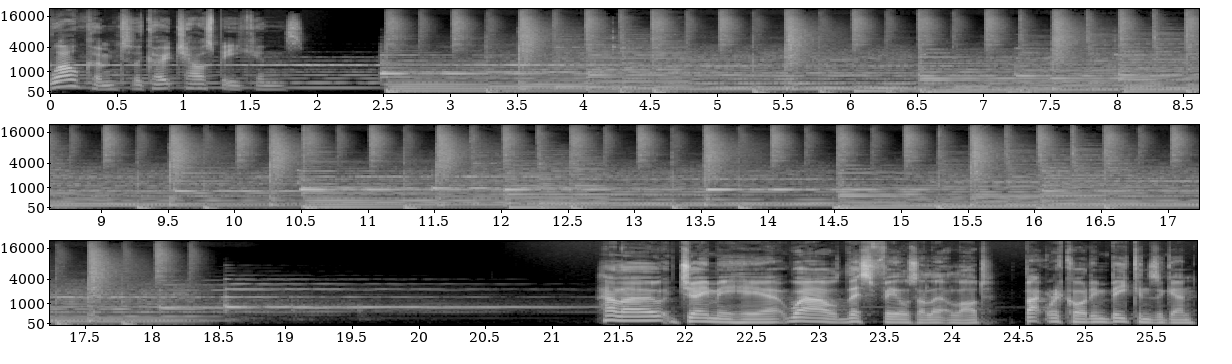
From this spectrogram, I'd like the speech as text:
Welcome to the Coach House Beacons. Hello, Jamie here. Well, this feels a little odd. Back recording beacons again.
